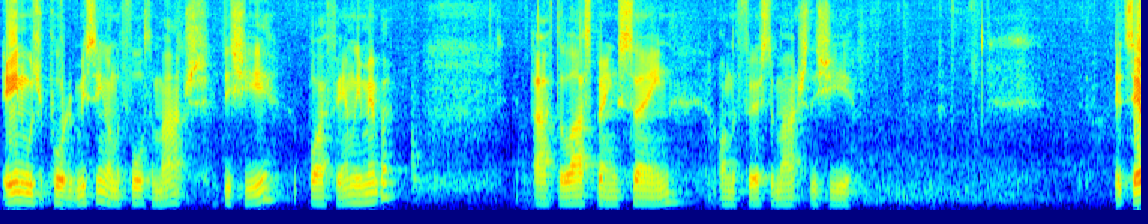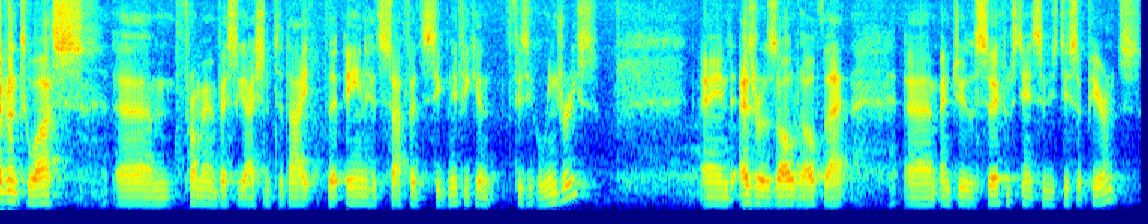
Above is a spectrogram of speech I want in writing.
Ian was reported missing on the 4th of March this year by a family member after last being seen on the 1st of March this year. It's evident to us um, from our investigation to date that Ian had suffered significant physical injuries and as a result of that um, and due to the circumstance of his disappearance,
